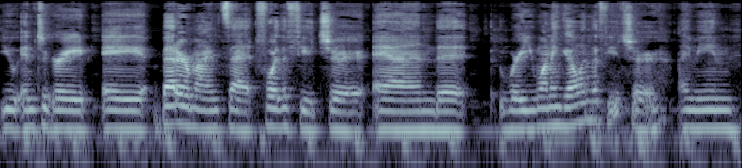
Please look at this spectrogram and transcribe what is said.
you integrate a better mindset for the future and where you want to go in the future. I mean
